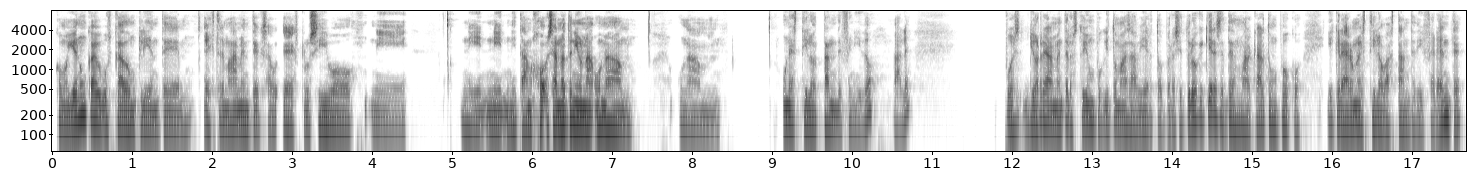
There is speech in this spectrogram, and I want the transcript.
como yo nunca he buscado un cliente extremadamente exclusivo ni, ni, ni, tan... O sea, no tenía una, una, una, un estilo tan definido, ¿vale? Pues yo realmente lo estoy un poquito más abierto, pero si tú lo que quieres es desmarcarte un poco y crear un estilo bastante diferente,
